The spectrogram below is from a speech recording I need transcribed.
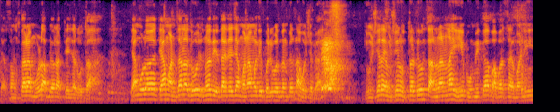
त्या संस्कारामुळं आपल्यावर अत्याचार होता त्यामुळं त्या माणसाला दोष न देता त्याच्या मनामध्ये परिवर्तन करणं आवश्यक आहे. हिंशेला हिंशेने उत्तर देऊन चालणार नाही ही भूमिका बाबासाहेबांनी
